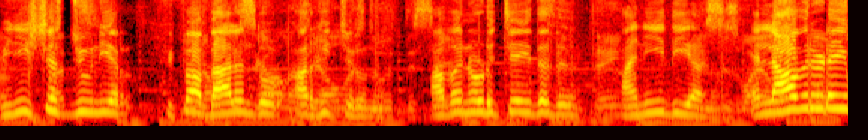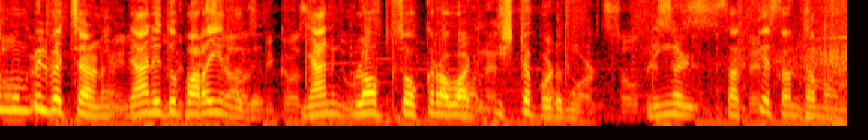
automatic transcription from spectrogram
Vinicius Junior FIFA Ballon d'Or അർഹിച്ചിരുന്നു അവനോട് ചെയ്തത് അനീതിയാണ്. എല്ലാവരുടെയും മുമ്പിൽ വെച്ചാണ് ഞാൻ ഇത് പറയുന്നത്. ഞാൻ ഗ്ലോബ് സോക്കർ അവാർഡ് ഇഷ്ടപ്പെടുന്നു. നിങ്ങൾ സത്യസന്ധമാണ്.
